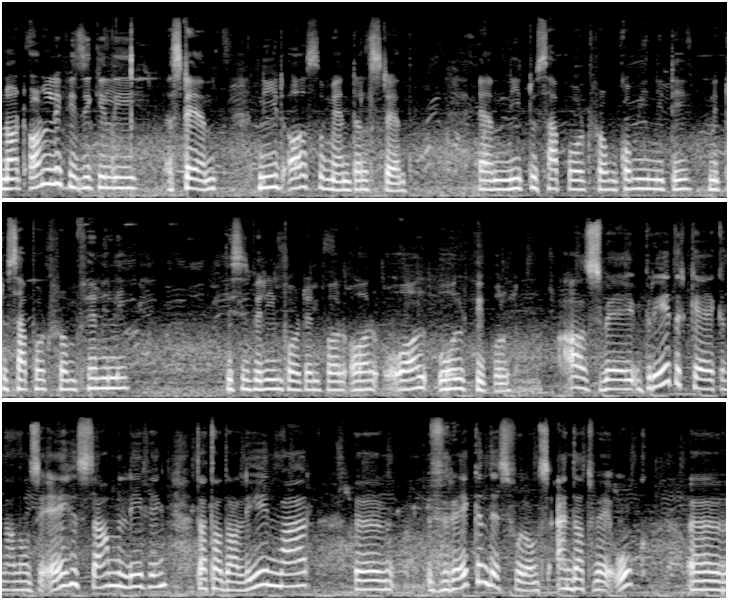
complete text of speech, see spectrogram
not only physically strength, need also mental strength and need to support from community, need to support from family. This is very important for all, all old people. Als wij breder kijken naar onze eigen samenleving, dat dat alleen maar uh, verrijkend is voor ons. En dat wij ook uh,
